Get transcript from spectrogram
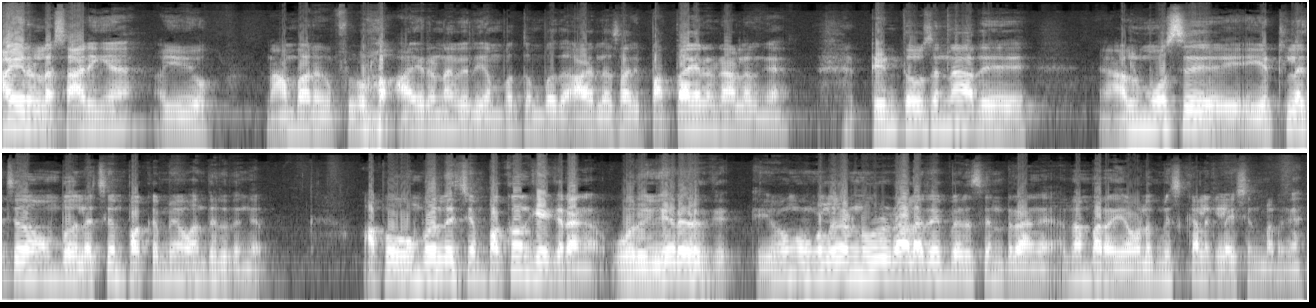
ஆயிரம் இல்லை சாரிங்க. ஐயோ நான் பாருங்கள் ஃப்ளோ ஆயிரம்னா வெறும் எண்பத்தொம்பது ஆயிரம் சாரி பத்தாயிரம் டாலருங்க. டென் தௌசண்ட்னா அது ஆல்மோஸ்ட்டு எட்டு லட்சம் ஒம்பது லட்சம் பக்கமே வந்துடுதுங்க அப்போ ஒம்பது லட்சம் பக்கம் கேட்குறாங்க ஒரு வீரருக்கு இவங்க உங்களுக்கு நூறு டாலரே பெருசுன்றாங்க. அதான் பாருங்கள் எவ்வளோ மிஸ்கால்குலேஷன் பாருங்கள்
